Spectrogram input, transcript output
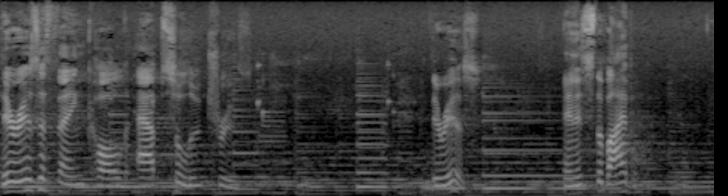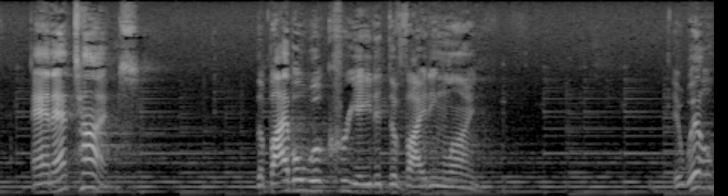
There is a thing called absolute truth. There is. And it's the Bible. And at times, the Bible will create a dividing line. It will.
